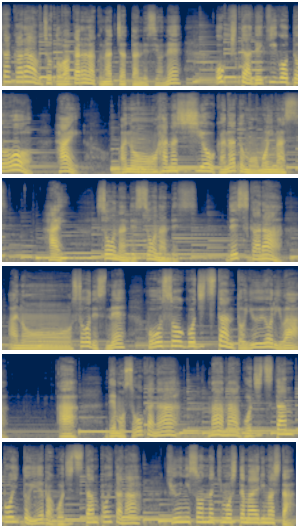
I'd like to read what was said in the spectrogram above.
たから、ちょっとわからなくなっちゃったんですよね。起きた出来事を、はい、あのー、お話ししようかなとも思います。はい。そうなんです、そうなんです。ですから、あのー、そうですね。放送後日談というよりは、あ、でもそうかな。まあまあ後日談っぽいといえば後日談っぽいかな。急にそんな気もしてまいりました。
